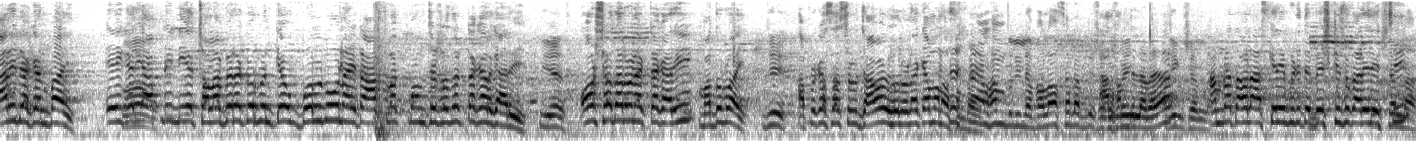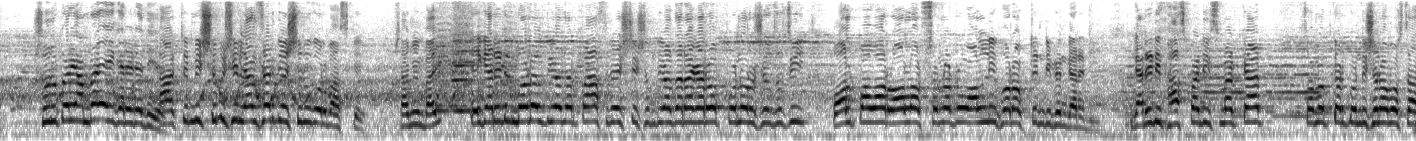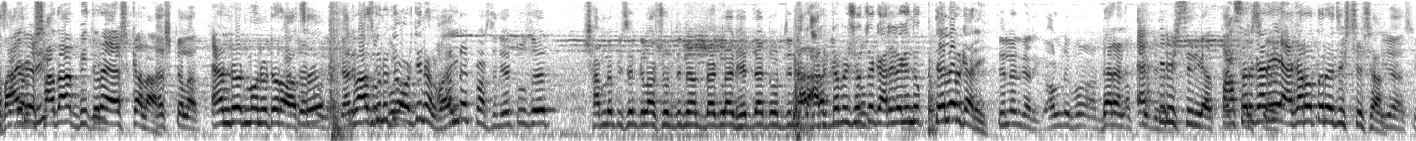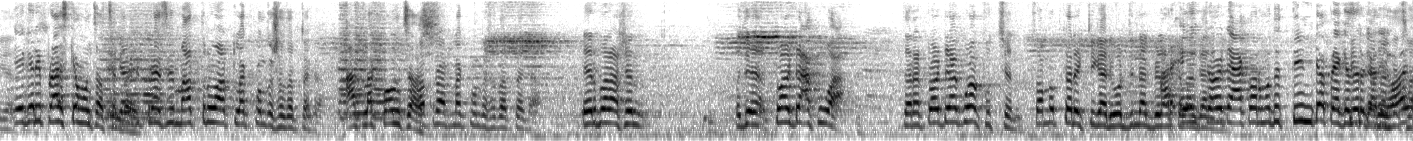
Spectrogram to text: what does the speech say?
গাড়ি দেখেন ভাই এই গাড়ি আপনি নিয়ে চলাফেরা করবেন কেউ বলব না এটা আট লাখ পঞ্চাশ হাজার টাকার গাড়ি। অসাধারণ একটা গাড়ি মাধব ভাই আপনার কাছে আসলে যাওয়াই হলো না কেমন আছেন ভাই? আলহামদুলিল্লাহ ভালো আছেন আপনি আলহামদুলিল্লাহ ভাইয়া। আমরা তাহলে আজকের এই ভিডিওতে বেশ কিছু গাড়ি দেখছি। শুরু করি আমরা এই গাড়িটা দিয়ে। মিশু মিশি ল্যান্সার দিয়ে শুরু করব আজকে। শামিম ভাই এই গাড়িটির মডেল দুই হাজার পাঁচ রেজিস্ট্রেশন দুই হাজার এগারো পনেরোশো CC all power all option auto only for octane ডিফেন্ট গাড়িটি। গাড়িটি ফার্স্ট পার্টি স্মার্ট কার্ড চমৎকার কন্ডিশন অবস্থা আছে বাইরে সাদা ভিতরে ash colour ash colour Android মনিটরও আছে। গ্লাসগুলো কি অরিজিনাল ভাই? Hundred percent A to Z সামনে পিছের glass original backlight headlight original আর আরেকটা বিষয় হচ্ছে গাড়িটা কিন্তু তেলের গাড়ি। তেলের গাড়ি ফর দাঁড়ান একত্রিশ সিরিয়াল পাঁচের গাড়ি এগারোতে রেজিস্ট্রেশন Yes, yes. এই গাড়ি প্রাইস কেমন চাচ্ছেন ভাই? গাড়ির প্রাইস মাত্র আট লাখ পঞ্চাশ হাজার টাকা। আট লাখ পঞ্চাশ। মাত্র আট লাখ পঞ্চাশ হাজার টাকা। এরপর আসেন ওই যে টয়টা আকুয়া যারা টয়টা আকুয়া খুঁজছেন চমৎকার একটি গাড়ি অরিজিনাল বিলাস কালার গাড়ি। টয়টা একর মধ্যে তিনটা প্যাকেজের গাড়ি হয়.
